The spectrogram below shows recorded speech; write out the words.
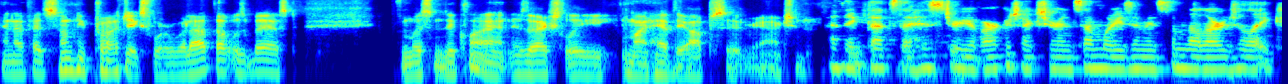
And I've had so many projects where what I thought was best and listening to the client is actually might have the opposite reaction. I think that's the history of architecture in some ways. I mean, some of the large like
